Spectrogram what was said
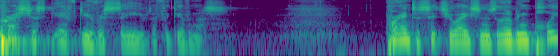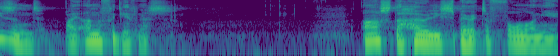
precious gift you've received of forgiveness. Pray into situations that have been poisoned by unforgiveness. Ask the Holy Spirit to fall on you,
